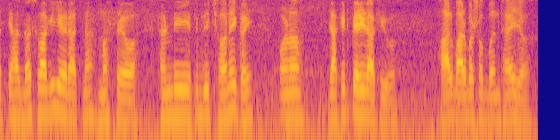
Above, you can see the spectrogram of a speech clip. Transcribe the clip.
અત્યારે હાલ દસ વાગી ગયા રાતના, મસ્ત એવા ઠંડી એટલી બધી છ નહીં કંઈ, પણ જાકેટ પહેરી રાખ્યું હાલ બાર્બર શોપ બંધ થાય છે.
